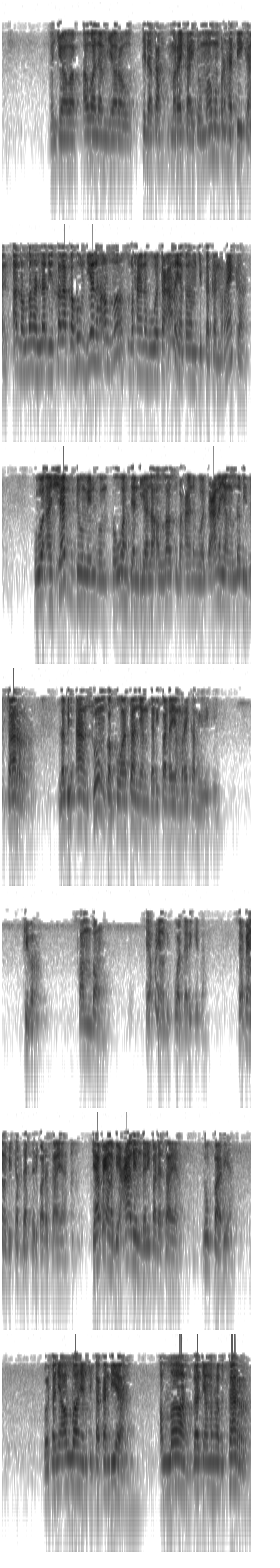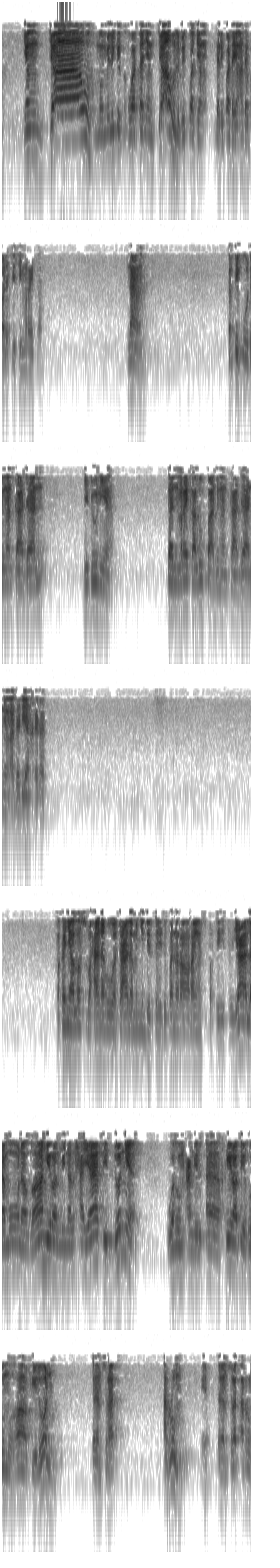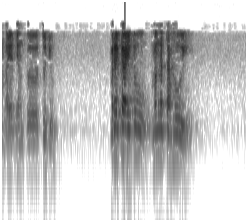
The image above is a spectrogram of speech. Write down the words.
menjawab awalam yarau tidakkah mereka itu mau memperhatikan Allah alladzi khalaqahum dialah Allah Subhanahu wa taala yang telah menciptakan mereka huwa asyaddu minhum quwwah dan dialah Allah Subhanahu wa taala yang lebih besar lebih agung kekuatan yang daripada yang mereka miliki. Kibr sombong. Siapa yang lebih kuat dari kita? Siapa yang lebih cerdas daripada saya? Siapa yang lebih alim daripada saya? Lupa dia. Bahwasanya Allah yang menciptakan dia. Allah zat yang maha besar yang jauh memiliki kekuatan yang jauh lebih kuat yang daripada yang ada pada sisi mereka. Nah, tertipu dengan keadaan di dunia dan mereka lupa dengan keadaan yang ada di akhirat. Makanya Allah Subhanahu wa taala menyindir kehidupan orang-orang yang seperti itu. Ya'lamuna zahiran minal hayati dunya wa hum 'anil akhirati hum ghafilun. Dalam surat Ar-Rum, ya, dalam surat Ar-Rum ayat yang ke-7. Mereka itu mengetahui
